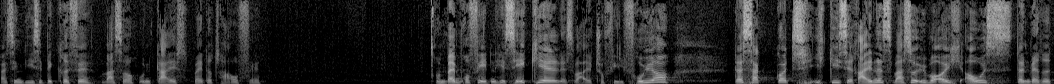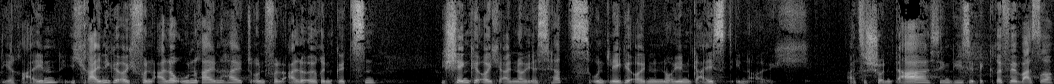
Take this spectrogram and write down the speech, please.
Das sind diese Begriffe Wasser und Geist bei der Taufe. Und beim Propheten Hesekiel, das war jetzt schon viel früher, da sagt Gott, ich gieße reines Wasser über euch aus, dann werdet ihr rein. Ich reinige euch von aller Unreinheit und von all euren Götzen. Ich schenke euch ein neues Herz und lege einen neuen Geist in euch. Also schon da sind diese Begriffe Wasser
